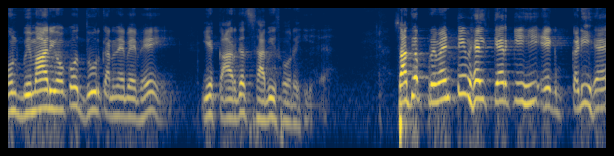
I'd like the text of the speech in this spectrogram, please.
उन बीमारियों को दूर करने में भी ये कारगर साबित हो रही है। साथियों प्रिवेंटिव हेल्थ केयर की ही एक कड़ी है।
